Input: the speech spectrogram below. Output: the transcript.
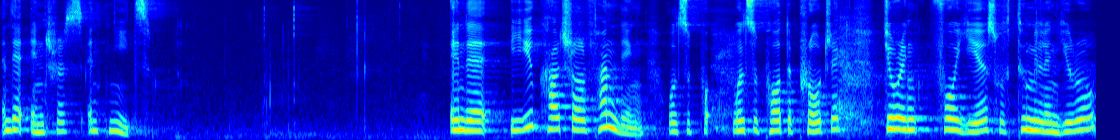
and their interests and needs. In the EU cultural funding will support, will support the project during four years with 2 million euro.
